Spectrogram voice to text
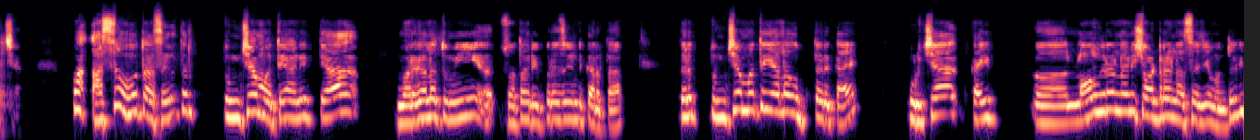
अच्छा. मग असं होत असेल तर तुमच्या मते आणि त्या वर्गाला तुम्ही स्वतः रिप्रेझेंट करता. तर तुमच्या मते याला उत्तर काय? पुढच्या काही लॉंग रन आणि शॉर्ट रन असं जे म्हणतो की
